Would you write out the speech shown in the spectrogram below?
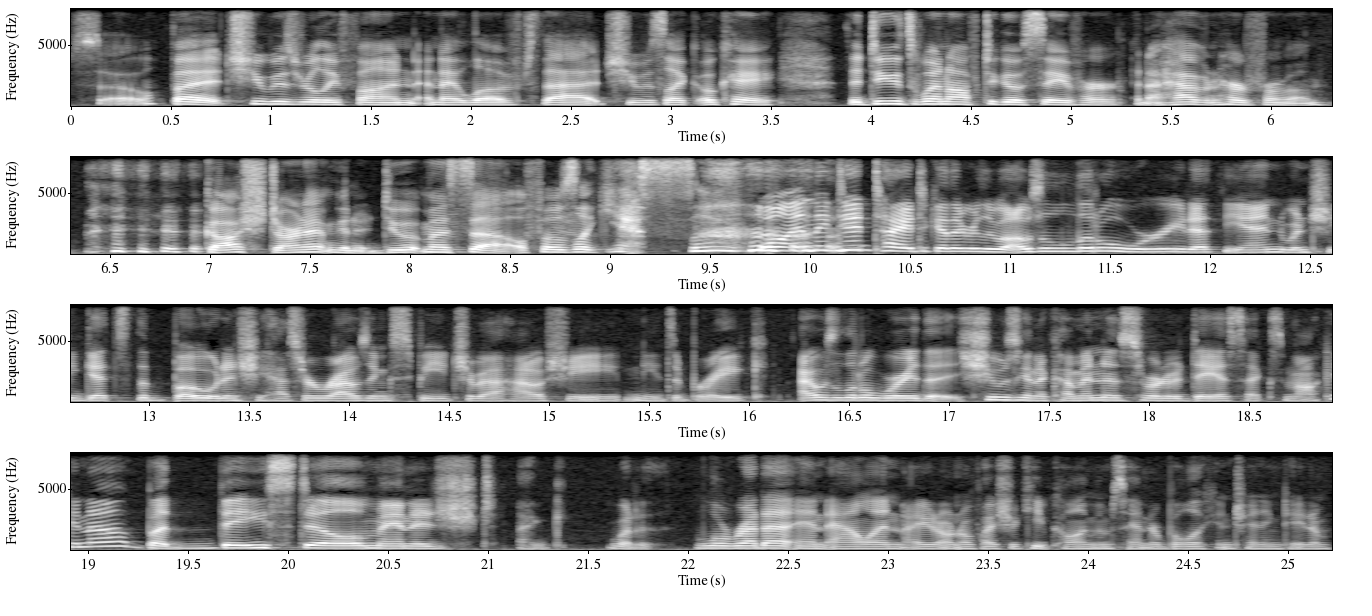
So, but she was really fun and I loved that she was like, "Okay, the dudes went off to go save her and I haven't heard from them. Gosh darn it, I'm going to do it myself." I was like, "Yes." well, and they did tie it together really well. I was a little worried at the end when she gets the boat and she has her rousing speech about how she needs a break. I was a little worried that she was going to come in as sort of Deus Ex Machina, but they still managed. Like, what is Loretta and Alan? I don't know if I should keep calling them Sandra Bullock and Channing Tatum.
